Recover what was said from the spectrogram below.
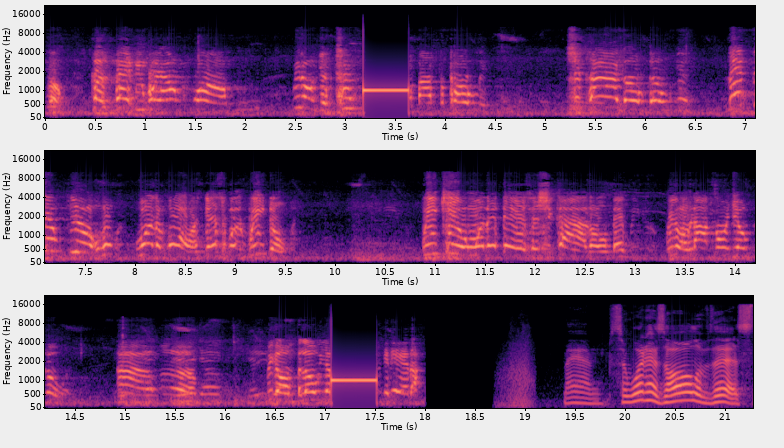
go. Because, baby, where I'm from, we don't give two about the police. Chicago don't get, let them kill one of ours. That's what we doing. We kill one of theirs in Chicago, baby. We, gonna knock on your door. Uh, uh, we gonna blow your head off. Man, so what has all of this,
